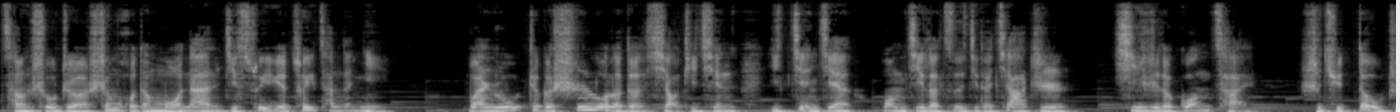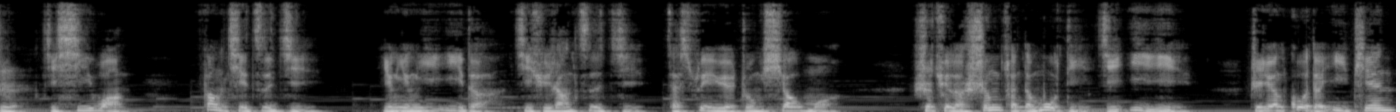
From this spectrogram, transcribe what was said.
曾受着生活的磨难及岁月摧残的你，宛如这个失落了的小提琴，已渐渐忘记了自己的价值。昔日的光彩，失去斗志及希望，放弃自己，营营役役的继续让自己在岁月中消磨，失去了生存的目的及意义，只愿过得一天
